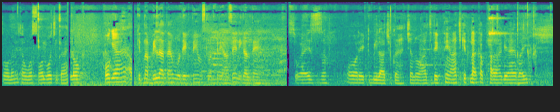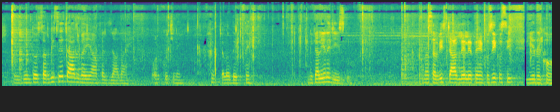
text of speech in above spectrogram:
प्रॉब्लम था वो सॉल्व हो चुका है। चलो हो गया है। अब कितना बिल आता है वो देखते हैं। उसके बाद फिर यहाँ से निकलते हैं। सो गाइज़ और एक बिल आ चुका है। चलो, आज देखते हैं आज कितना का फाड़ा गया है भाई। उस दिन तो सर्विस चार्ज भाई, यहाँ पर ज़्यादा है। और कुछ नहीं। चलो देखते हैं। निकालिए ना जी इसको। अपना सर्विस चार्ज ले लेते हैं। खुशी खुशी ये देखो,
